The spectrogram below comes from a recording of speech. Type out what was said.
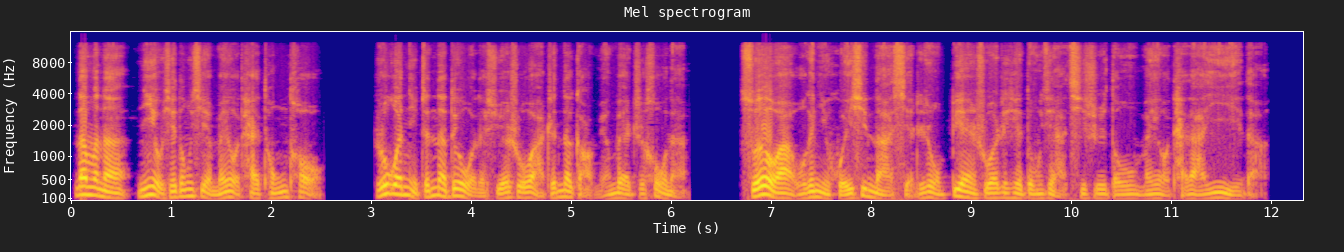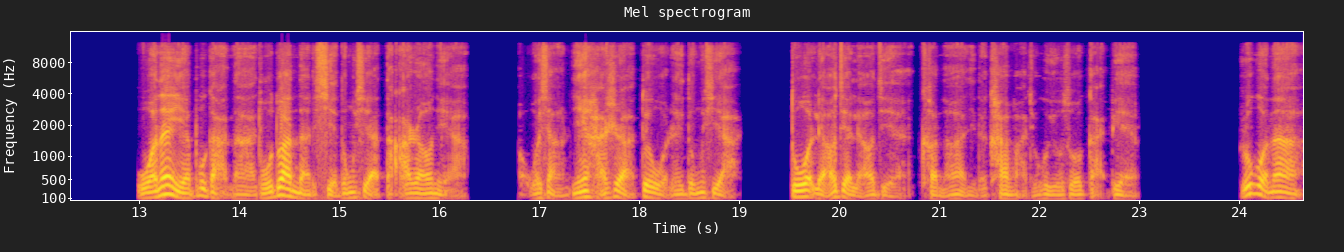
那么呢，你有些东西也没有太通透。如果你真的对我的学说啊，真的搞明白之后呢，所有啊，我给你回信呢，写这种辩说这些东西啊，其实都没有太大意义的。我呢，也不敢呢，不断的写东西啊，打扰你啊。我想您还是啊，对我这东西啊，多了解了解，可能啊，你的看法就会有所改变。如果呢，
